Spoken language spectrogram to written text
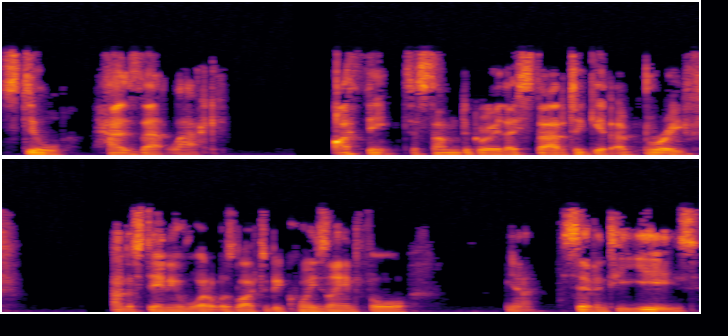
still has that lack. I think to some degree they started to get a brief understanding of what it was like to be Queensland for, you know, 70 years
